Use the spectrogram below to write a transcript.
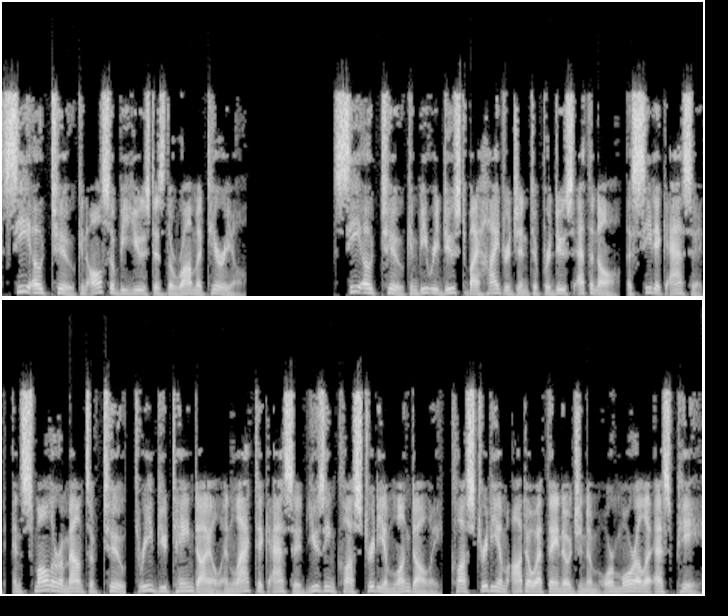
CO2 can also be used as the raw material. CO2 can be reduced by hydrogen to produce ethanol, acetic acid, and smaller amounts of 2,3-butanediol and lactic acid using Clostridium ljungdahlii, Clostridium autoethanogenum or Moorella sp.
